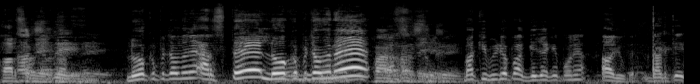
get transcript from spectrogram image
ਫਰਸ ਦੇ ਲੋਕ ਪਹੁੰਚਾਉਂਦੇ ਨੇ ਅਰਸ ਤੇ ਲੋਕ ਪਹੁੰਚਾਉਂਦੇ ਨੇ ਫਾਰਸ ਤੇ। ਬਾਕੀ ਵੀਡੀਓ ਭਾਗੇ ਜਾ ਕੇ ਪਾਉਣੇ ਆ ਆ ਜਾਊਗਾ। ਡਟ ਕੇ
